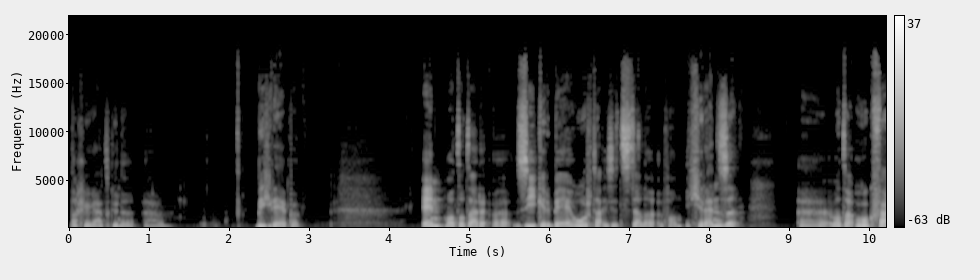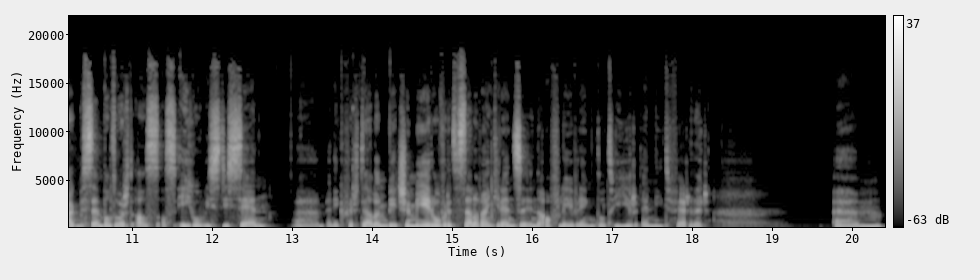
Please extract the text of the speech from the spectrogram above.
dat je gaat kunnen uh, begrijpen. En wat dat daar uh, zeker bij hoort, dat is het stellen van grenzen. wat dat ook vaak bestempeld wordt als, als egoïstisch zijn. Ehm, en ik vertel een beetje meer over het stellen van grenzen in de aflevering tot hier en niet verder. Um,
